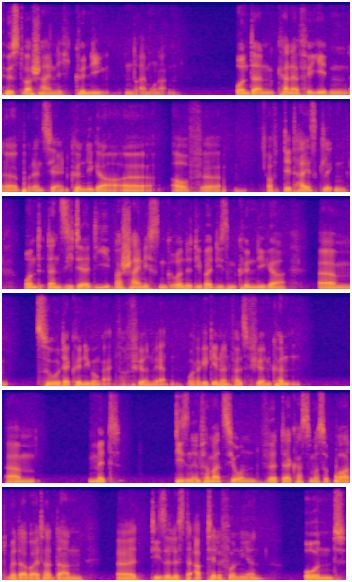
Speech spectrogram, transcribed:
höchstwahrscheinlich kündigen in drei Monaten. Und dann kann er für jeden äh, potenziellen Kündiger äh, auf, äh, auf Details klicken und dann sieht er die wahrscheinlichsten Gründe, die bei diesem Kündiger ähm, zu der Kündigung einfach führen werden oder gegebenenfalls führen könnten. Ähm, mit diesen Informationen wird der Customer Support Mitarbeiter dann äh, diese Liste abtelefonieren und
